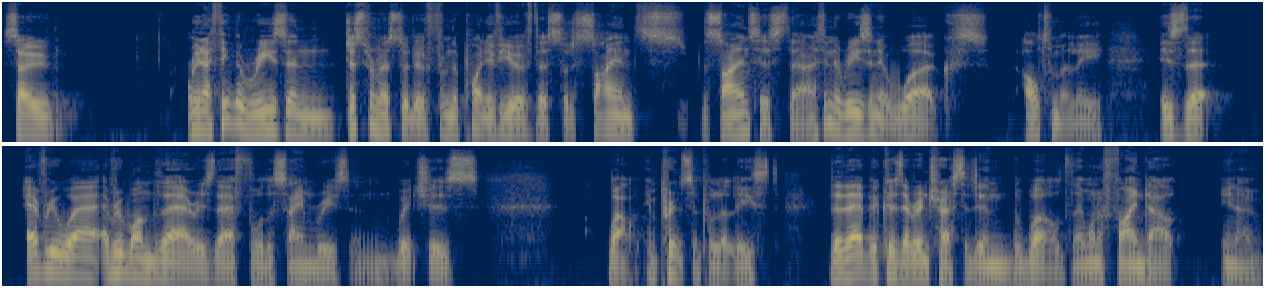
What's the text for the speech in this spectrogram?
So, I mean, I think the reason, just from a sort of from the point of view of the sort of science, the scientists there, I think the reason it works ultimately is that everywhere, everyone there is there for the same reason, which is, well, in principle at least, they're there because they're interested in the world. They want to find out, you know,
